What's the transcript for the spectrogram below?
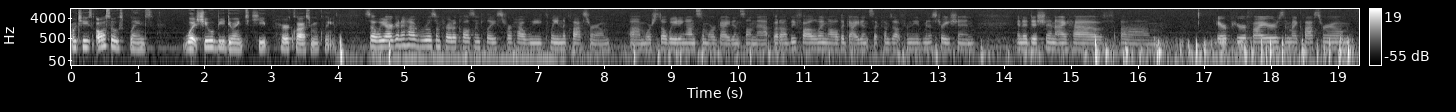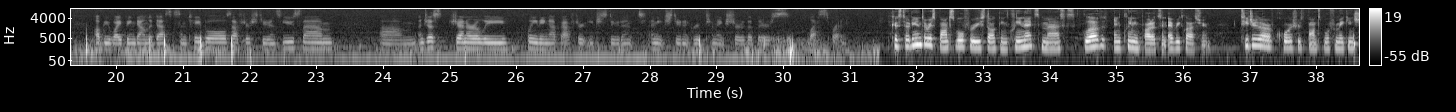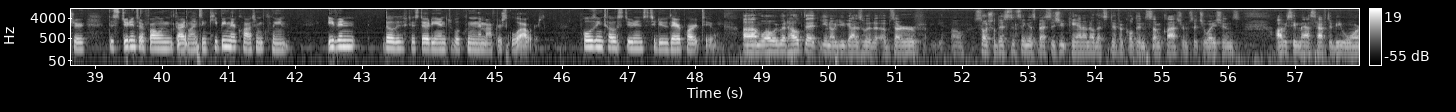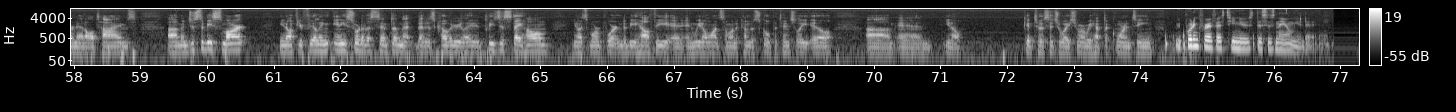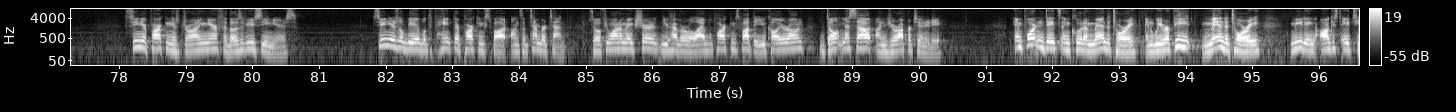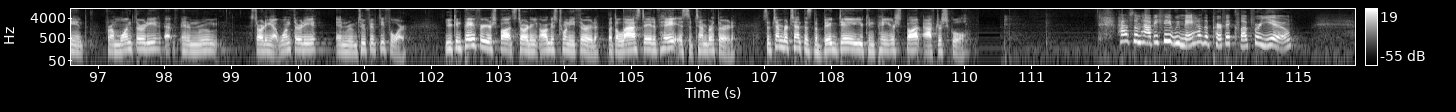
Ortiz also explains what she will be doing to keep her classroom clean. So we are going to have rules and protocols in place for how we clean the classroom. Um, we're still waiting on some more guidance on that, but I'll be following all the guidance that comes out from the administration. In addition, I have um, air purifiers in my classroom. I'll be wiping down the desks and tables after students use them, um, and just generally cleaning up after each student and each student group to make sure that there's less spread. Custodians are responsible for restocking Kleenex, masks, gloves, and cleaning products in every classroom. Teachers are, of course, responsible for making sure the students are following the guidelines and keeping their classroom clean, even though the custodians will clean them after school hours. Polzing tells students to do their part too. Um, well, we would hope that, you know, you guys would observe, you know, social distancing as best as you can. I know that's difficult in some classroom situations. Obviously, masks have to be worn at all times. Um, and just to be smart, you know, if you're feeling any sort of a symptom that, that is COVID related, please just stay home. You know, it's more important to be healthy and, and we don't want someone to come to school potentially ill, um, and, you know, get to a situation where we have to quarantine. Reporting for FST News, this is Naomi Ade. Senior parking is drawing near for those of you seniors. Seniors will be able to paint their parking spot on September 10th. So if you want to make sure you have a reliable parking spot that you call your own, don't miss out on your opportunity. Important dates include a mandatory, and we repeat, mandatory, meeting August 18th from 1.30 in room, starting at 1.30 in room 254. You can pay for your spot starting August 23rd, but the last day to pay is September 3rd. September 10th is the big day you can paint your spot after school. Have some happy feet? We may have the perfect club for you.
